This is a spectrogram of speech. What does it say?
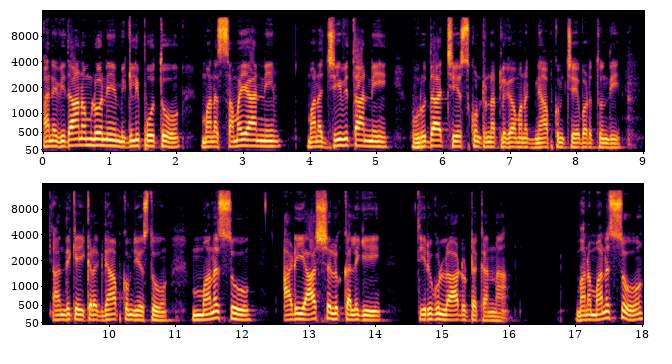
అనే విధానంలోనే మిగిలిపోతూ మన సమయాన్ని మన జీవితాన్ని వృధా చేసుకుంటున్నట్లుగా మన జ్ఞాపకం చేయబడుతుంది. అందుకే ఇక్కడ జ్ఞాపకం చేస్తూ మనస్సు అడి ఆశలు కలిగి తిరుగులాడుట కన్నా మన మనస్సు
